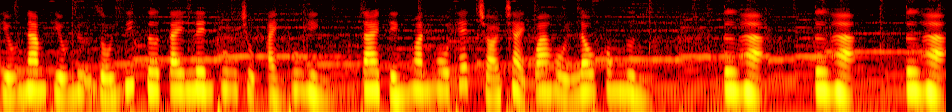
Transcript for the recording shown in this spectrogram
Thiếu nam thiếu nữ rối rít giơ tay lên thu chụp ảnh thu hình, tai tiếng hoan hô thét chói trải qua hồi lâu không ngừng. Tư hạ, tư hạ, tư hạ.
